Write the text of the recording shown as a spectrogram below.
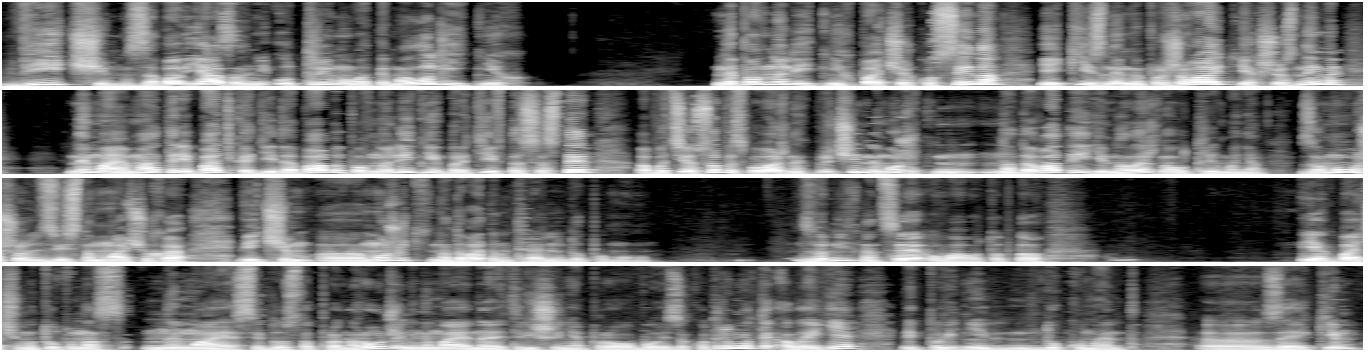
відчим зобов'язані утримувати малолітніх неповнолітніх падчерку сина, які з ними проживають, якщо з ними немає матері, батька, діда, баби, повнолітніх братів та сестер, або ці особи з поважних причин не можуть надавати їм належного утримання. За умови, що, звісно, мачуха відчим е, можуть надавати матеріальну допомогу. Зверніть на це увагу. Тобто, як бачимо, тут у нас немає свідоцтва про народження, немає навіть рішення про обов'язок отримати, але є відповідний документ, е, за яким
